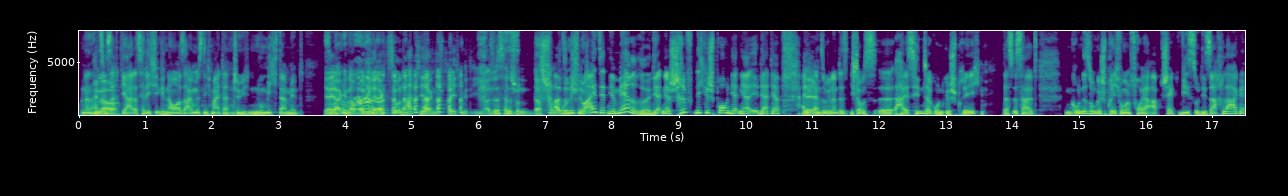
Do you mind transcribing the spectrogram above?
Und dann hat Genau. sie gesagt, ja, das hätte ich genauer sagen müssen. Ich meinte natürlich nur mich damit. Ja, ja, genau, weil die Redaktion hatte ja ein Gespräch mit ihm. Also das, Das hat ist- schon, das schon. Also nicht Bullshit. nur eins, die hatten ja mehrere. Die hatten ja schriftlich gesprochen, die hatten ja, der hat ja ein, Ja, ja. ein sogenanntes, ich glaube, es äh, heißt Hintergrundgespräch. Das ist halt im Grunde so ein Gespräch, wo man vorher abcheckt, wie ist so die Sachlage.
